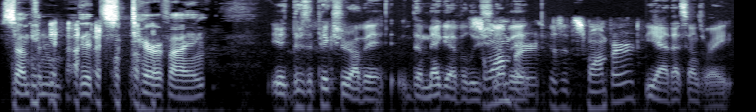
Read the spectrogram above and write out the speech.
something that's terrifying. It, there's a picture of it, the mega evolution of it. Swampert. Is it Swampert? Yeah, that sounds right.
